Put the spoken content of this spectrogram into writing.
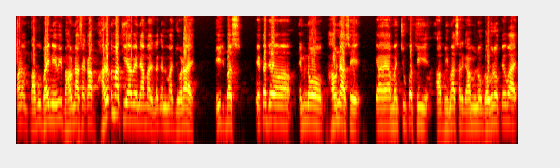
પણ બાબુભાઈની એવી ભાવના છે કે આ ભારતમાંથી આવે ને આમાં લગ્નમાં જોડાય એ જ બસ એક જ એમનો ભાવના છે કે આ મંચ ઉપરથી આ ભીમાસર ગામનો ગૌરવ કહેવાય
